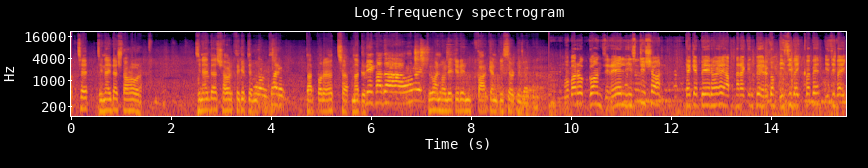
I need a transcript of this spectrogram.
হচ্ছে ঝিনাইদহ শহর। ঝিনাইদহ শহর থেকে তারপরে হচ্ছে আপনাদের পার্ক অ্যান্ড রিসোর্টে মোবারকগঞ্জ রেল স্টেশন থেকে বের হয়ে আপনারা কিন্তু এরকম ইজি বাইক পাবেন। ইজি বাইক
